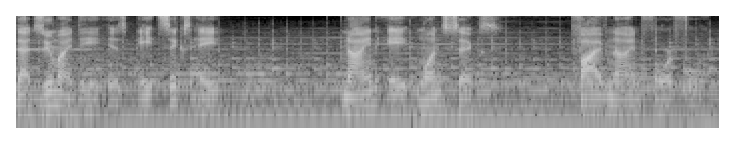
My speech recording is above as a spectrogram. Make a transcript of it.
that Zoom ID is 868 9816 5944.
